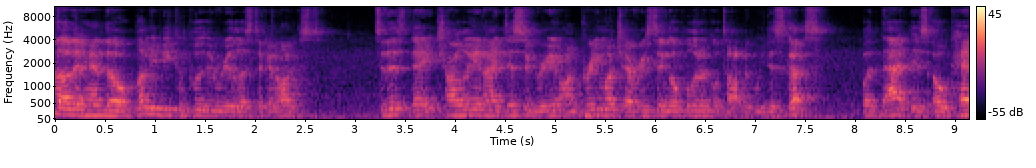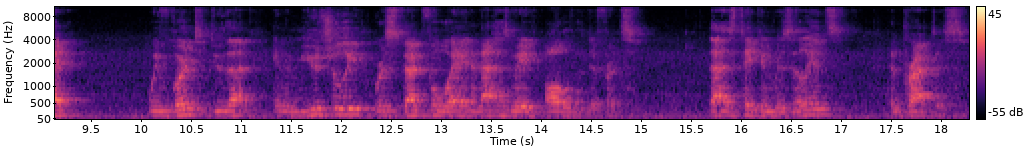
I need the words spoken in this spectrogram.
the other hand, though, let me be completely realistic and honest. To this day, Charlie and I disagree on pretty much every single political topic we discuss, but that is okay. We've learned to do that in a mutually respectful way, and that has made all of the difference. That has taken resilience and practice.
